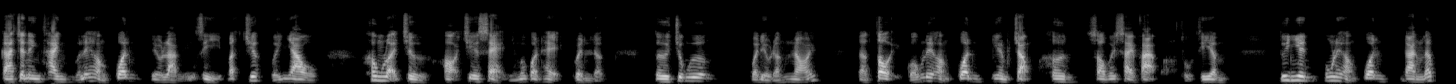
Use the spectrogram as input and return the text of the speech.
Cả Trần Đình Thành và Lê Hoàng Quân đều làm những gì bắt chước với nhau, không loại trừ họ chia sẻ những mối quan hệ quyền lực từ Trung ương và điều đáng nói là tội của ông Lê Hoàng Quân nghiêm trọng hơn so với sai phạm ở Thủ Thiêm. Tuy nhiên ông Lê Hoàng Quân đang lấp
